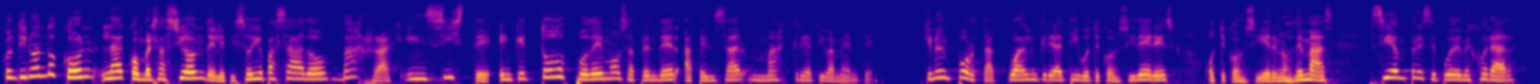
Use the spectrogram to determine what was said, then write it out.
Continuando con la conversación del episodio pasado, Bachrach insiste en que todos podemos aprender a pensar más creativamente, que no importa cuán creativo te consideres o te consideren los demás, siempre se puede mejorar,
